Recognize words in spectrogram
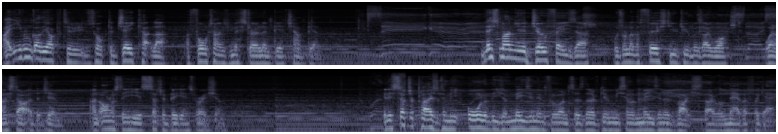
I even got the opportunity to talk to Jay Cutler, a four times Mr. Olympia champion. This man here, Joe Fazer, was one of the first YouTubers I watched when I started the gym, and honestly, he is such a big inspiration. It is such a pleasure to meet all of these amazing influencers that have given me some amazing advice that I will never forget.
